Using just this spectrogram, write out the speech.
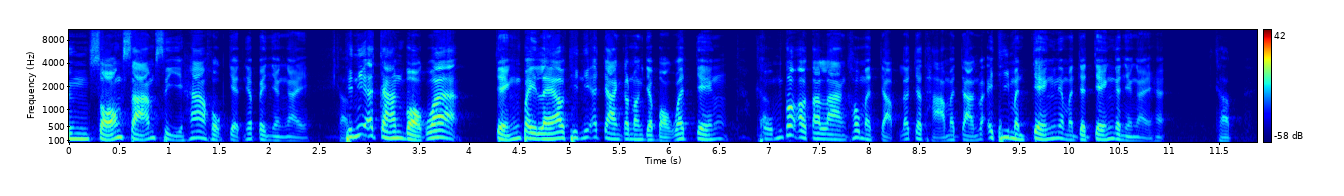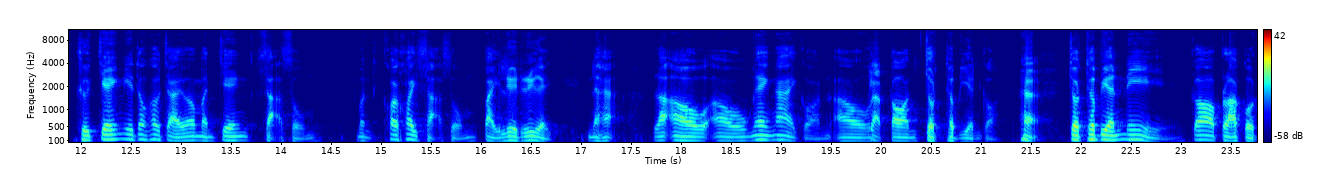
1 2 3 4 5 6 7เนี่ยเป็นยังไงครับทีนี้อาจารย์บอกว่าเจ๋งไปแล้ว ทีนี้อาจารย์กำลังจะบอกว่าเจ๊งครับผมก็เอาตารางเข้ามาจับ แล้วจะถามอาจารย์ว่าไอ้ที่มันเจ๊งเนี่ยมันจะเจ๊งกันยังไงฮะครับ คือเจ๊งนี่ต้องเข้าใจว่ามันเจ๊งสะสม มันค่อยๆสะสมไปเรื่อยๆนะฮะ แล้วเอาเอาง่าย ๆก่อน เอาครับ ตอนจดทะเบียนก่อน ฮะ จดทะเบียนนี่ก็ปรากฏ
